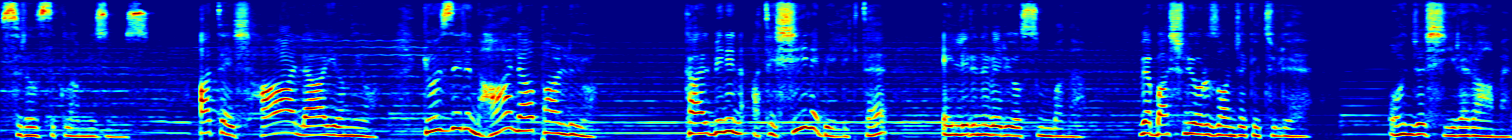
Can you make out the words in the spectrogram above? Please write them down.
Sırılsıklam yüzümüz. Ateş hala yanıyor. Gözlerin hala parlıyor. Kalbinin ateşiyle birlikte ellerini veriyorsun bana. Ve başlıyoruz onca kötülüğe. Onca şiire rağmen.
